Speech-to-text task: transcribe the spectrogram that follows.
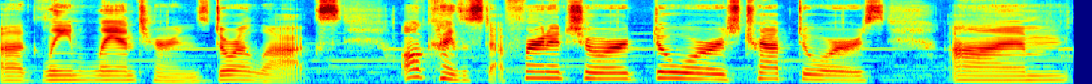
uh, gleam lanterns, door locks, all kinds of stuff furniture, doors, trap doors, um,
